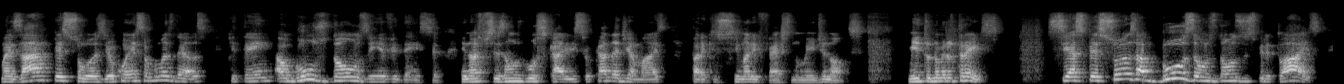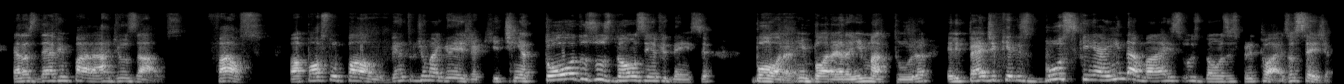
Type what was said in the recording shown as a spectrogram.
Mas há pessoas, e eu conheço algumas delas, que têm alguns dons em evidência. E nós precisamos buscar isso cada dia mais para que isso se manifeste no meio de nós. Mito número 3. Se as pessoas abusam os dons espirituais, elas devem parar de usá-los. Falso. O apóstolo Paulo, dentro de uma igreja que tinha todos os dons em evidência, embora, embora era imatura, ele pede que eles busquem ainda mais os dons espirituais. Ou seja,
